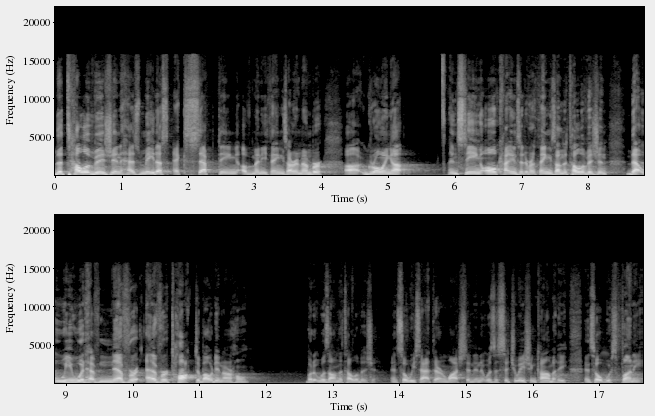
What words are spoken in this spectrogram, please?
the television has made us accepting of many things. I remember uh, growing up, and seeing all kinds of different things on the television that we would have never ever talked about in our home. But it was on the television. And so we sat there and watched it, and it was a situation comedy. And so it was funny.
